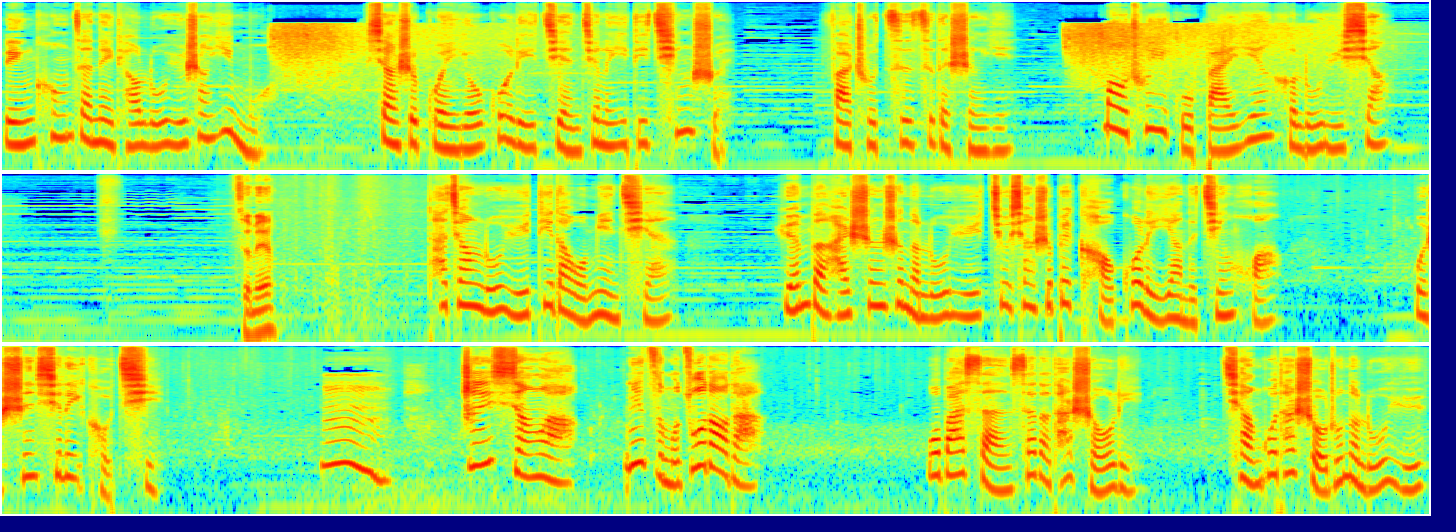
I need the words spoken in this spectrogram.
凌空在那条鲈鱼上一抹，像是滚油锅里捡进了一滴清水，发出滋滋的声音，冒出一股白烟和鲈鱼香。怎么样？他将鲈鱼递到我面前，原本还生生的鲈鱼就像是被烤过了一样的金黄。我深吸了一口气，嗯，真香啊！你怎么做到的？我把伞塞到他手里。抢过他手中的鲈鱼，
